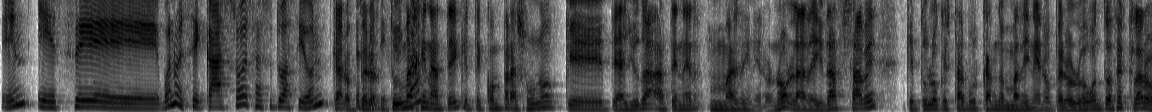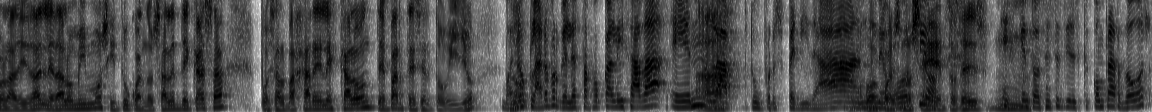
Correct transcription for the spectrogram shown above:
en ese, bueno, ese caso, esa situación. Claro, pero tú imagínate que te compras uno que te ayuda a tener más dinero, ¿no? La deidad sabe que tú lo que estás buscando es más dinero, pero luego entonces, claro, la deidad le da lo mismo si tú cuando sales de casa, pues al bajar el escalón te partes el tobillo. Bueno, claro, porque él está focalizada en ah. tu prosperidad. pues no sé, entonces. Es que mm. entonces te tienes que comprar dos,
